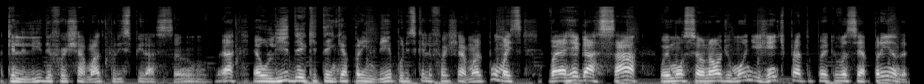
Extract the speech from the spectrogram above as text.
aquele líder foi chamado por inspiração. É, é o líder que tem que aprender, por isso que ele foi chamado. Pô, mas vai arregaçar o emocional de um monte de gente para que você aprenda?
